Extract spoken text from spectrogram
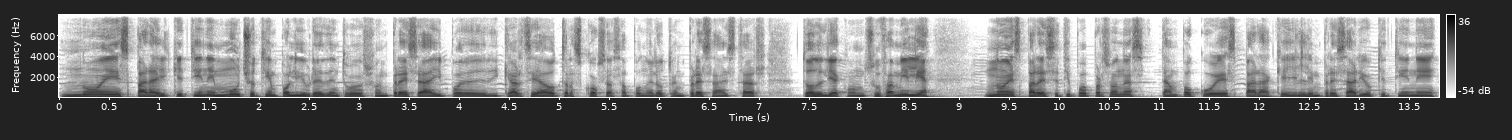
no es para el que tiene mucho tiempo libre dentro de su empresa y puede dedicarse a otras cosas, a poner otra empresa, a estar todo el día con su familia. No es para ese tipo de personas. Tampoco es para aquel empresario que tiene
